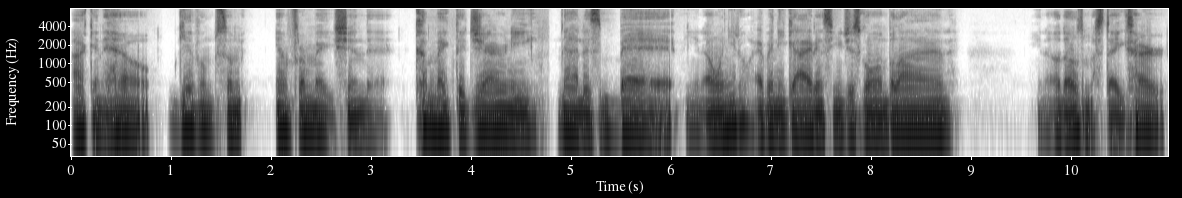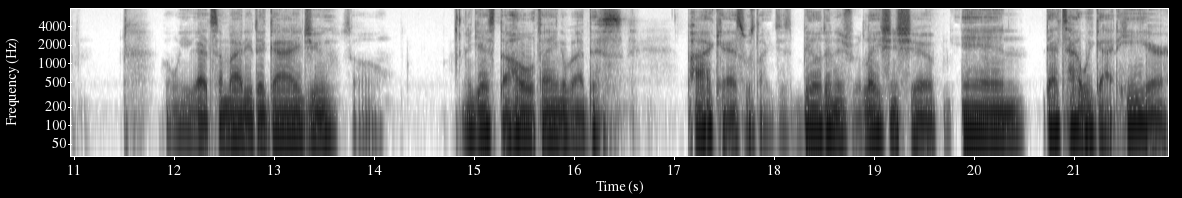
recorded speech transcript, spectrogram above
I can help give him some information that could make the journey not as bad. You know, when you don't have any guidance and you just going blind, you know, those mistakes hurt. But when you got somebody to guide you, so I guess the whole thing about this podcast was like just building this relationship. And that's how we got here.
